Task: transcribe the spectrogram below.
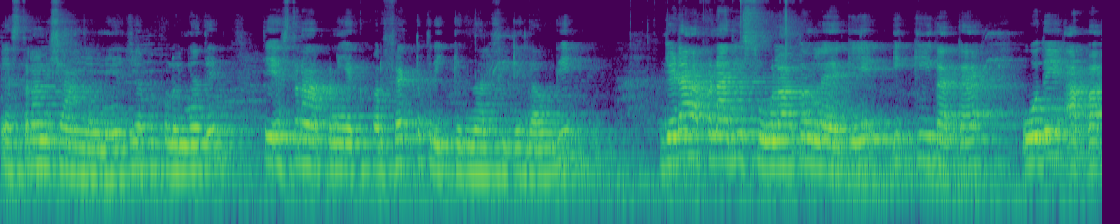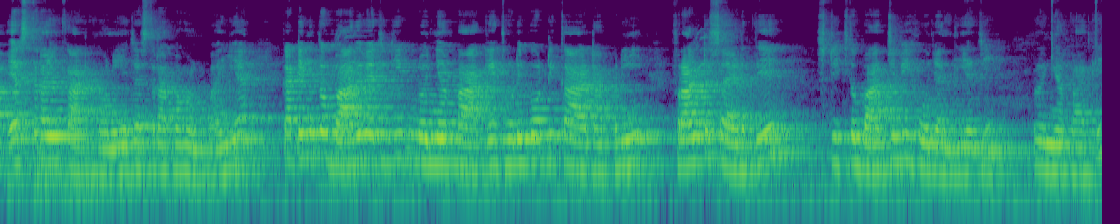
ਇਸ ਤਰ੍ਹਾਂ ਨਿਸ਼ਾਨ ਲਾਉਣੇ ਆ ਜੀ ਆਪਾਂ ਪਲੋਈਆਂ ਤੇ ਤੇ ਇਸ ਤਰ੍ਹਾਂ ਆਪਣੀ ਇੱਕ ਪਰਫੈਕਟ ਤਰੀਕੇ ਦੇ ਨਾਲ ਫਿਟਿੰਗ ਆਊਗੀ। ਜਿਹੜਾ ਆਪਣਾ ਜੀ 16 ਤੋਂ ਲੈ ਕੇ 21 ਤੱਕ ਹੈ, ਉਹਦੇ ਆਪਾਂ ਇਸ ਤਰ੍ਹਾਂ ਹੀ ਕਾਟ ਪਾਉਣੀ ਹੈ, ਜਿਸ ਤਰ੍ਹਾਂ ਆਪਾਂ ਹੁਣ ਪਾਈ ਹੈ। ਕਟਿੰਗ ਤੋਂ ਬਾਅਦ ਵਿੱਚ ਜੀ ਪਲੋਈਆਂ ਪਾ ਕੇ ਥੋੜੀ ਬਹੁਤੀ ਕਾਟ ਆਪਣੀ ਫਰੰਟ ਸਾਈਡ ਤੇ ਸਟਿਚ ਤੋਂ ਬਾਅਦ ਚ ਵੀ ਹੋ ਜਾਂਦੀ ਹੈ ਜੀ ਪਲੋਈਆਂ ਪਾ ਕੇ।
